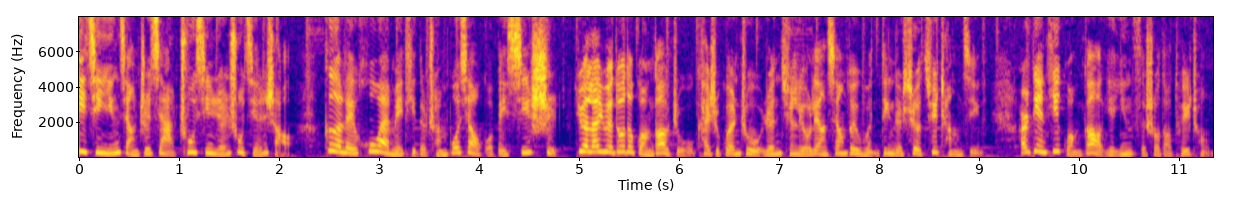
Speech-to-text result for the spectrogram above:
疫情影响之下，出行人数减少，各类户外媒体的传播效果被稀释，越来越多的广告主开始关注人群流量相对稳定的社区场景，而电梯广告也因此受到推崇。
